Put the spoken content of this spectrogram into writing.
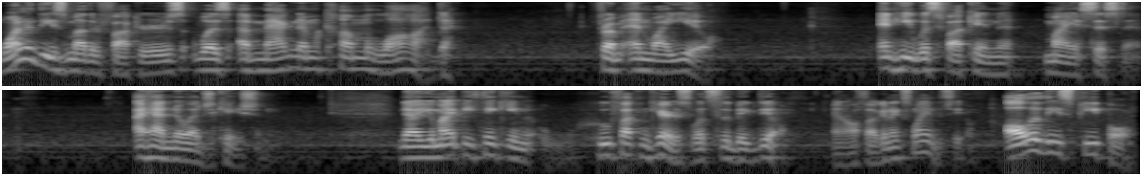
One of these motherfuckers was a magnum cum laude from NYU. And he was fucking my assistant. I had no education. Now you might be thinking, who fucking cares? What's the big deal? And I'll fucking explain it to you. All of these people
